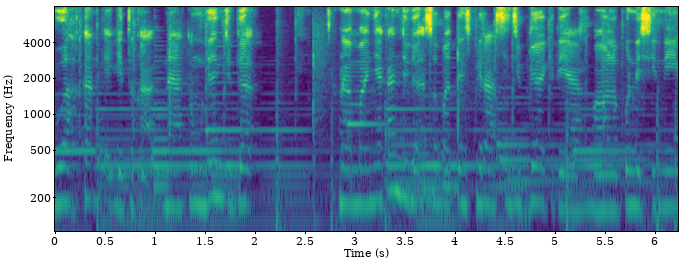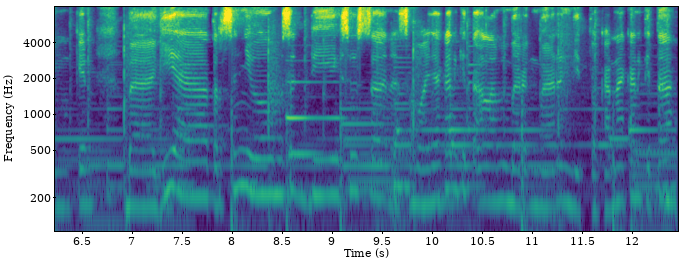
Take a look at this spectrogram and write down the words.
buahkan kayak gitu kak. Nah kemudian juga namanya kan juga sobat inspirasi juga gitu ya. Walaupun di sini mungkin bahagia tersenyum sedih susah. Nah semuanya kan kita alami bareng-bareng gitu. Karena kan kita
